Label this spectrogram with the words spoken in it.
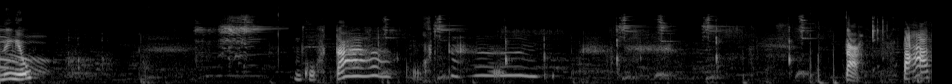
Nem eu. Vamos cortar, cortar. Tá, tá.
